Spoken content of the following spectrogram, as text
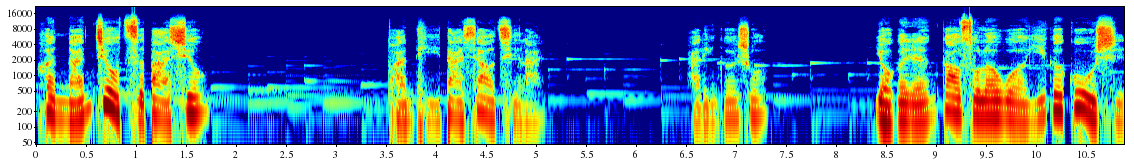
很难就此罢休。团体大笑起来。海林哥说：“有个人告诉了我一个故事。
